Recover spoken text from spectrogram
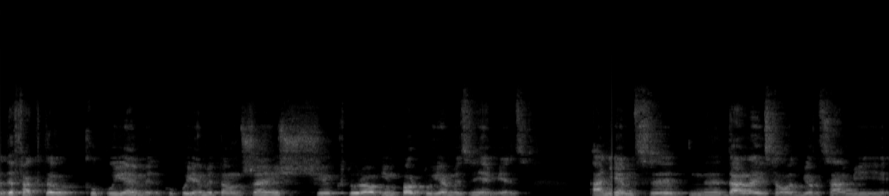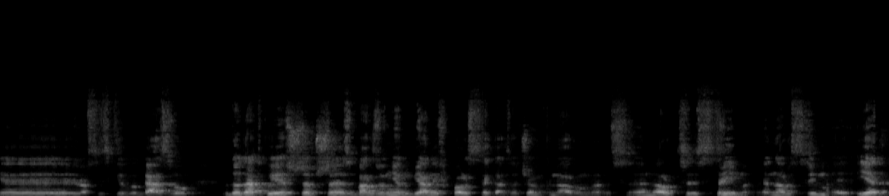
de facto kupujemy. Kupujemy tą część, którą importujemy z Niemiec, a Niemcy e, dalej są odbiorcami e, rosyjskiego gazu. W dodatku jeszcze przez bardzo nielubiany w Polsce gazociąg Nord Stream, Nord Stream 1.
